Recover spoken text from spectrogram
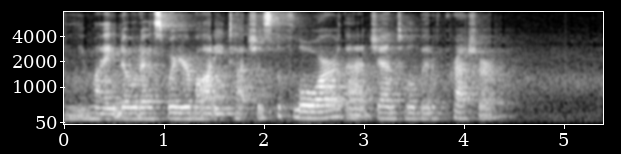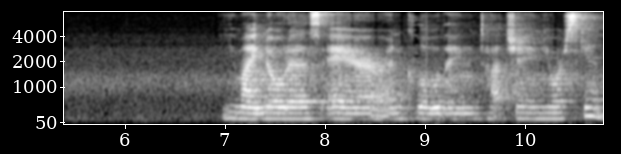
You might notice where your body touches the floor, that gentle bit of pressure. You might notice air and clothing touching your skin.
